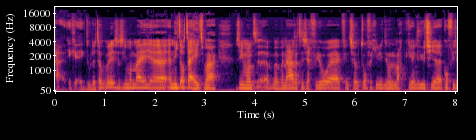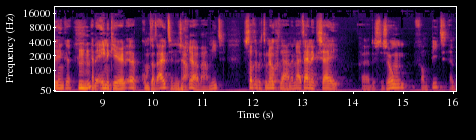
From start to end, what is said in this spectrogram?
ja, ik, ik doe dat ook wel eens als iemand mij, uh, en niet altijd, maar als iemand uh, me benadert en zegt van joh, uh, ik vind het zo tof wat jullie doen, mag ik een keer een uurtje koffie drinken? Mm -hmm. Ja, de ene keer komt dat uit en dan zeg je ja. ja, waarom niet? Dus dat heb ik toen ook gedaan. En uiteindelijk zei dus de zoon van Piet en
